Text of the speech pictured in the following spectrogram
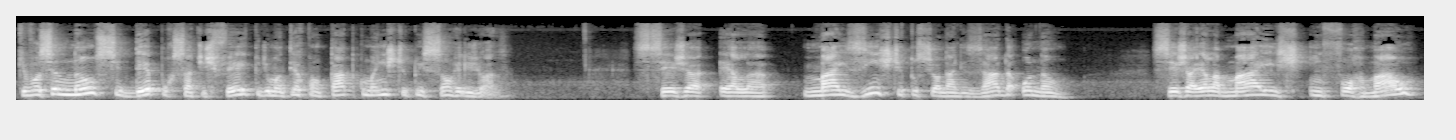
Que você não se dê por satisfeito de manter contato com uma instituição religiosa. Seja ela mais institucionalizada ou não. Seja ela mais informal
